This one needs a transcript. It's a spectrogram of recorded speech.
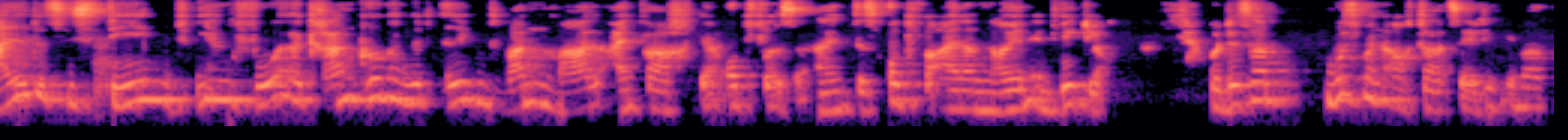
altes System mit vielen Vorerkrankungen wird irgendwann mal einfach der Opfer sein, das Opfer einer neuen Entwicklung. Und deshalb muss man auch tatsächlich immer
